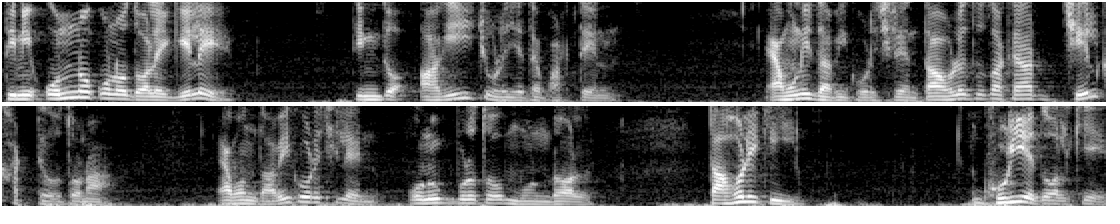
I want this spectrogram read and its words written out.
তিনি অন্য কোনো দলে গেলে তিনি তো আগেই চলে যেতে পারতেন। এমনই দাবি করেছিলেন, তাহলে তো তাকে আর জেল খাটতে হতো না। এমন দাবি করেছিলেন অনুব্রত মণ্ডল। তাহলে কি ঘুরিয়ে দলকে।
